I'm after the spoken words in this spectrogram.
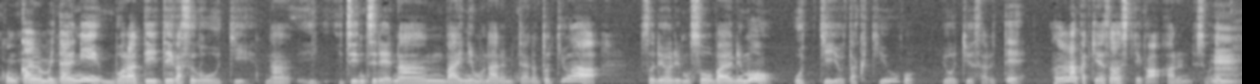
今回のみたいにボラティティがすごい大きいな1日で何倍にもなるみたいな時はそれよりも相場よりも大きい預託金を要求されてそれはなんか計算式があるんでしょううね。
